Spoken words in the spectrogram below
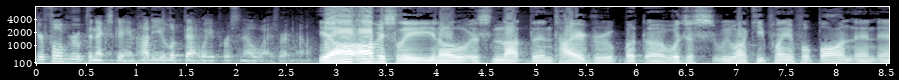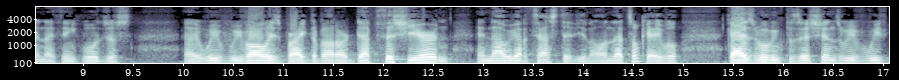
your full group the next game? How do you look that way personnel wise right now? Yeah, obviously, you know, it's not the entire group, but uh, we'll just, we want to keep playing football. And, and, and I think we'll just, uh, we've, we've always bragged about our depth this year, and, and now we got to test it, you know, and that's okay. Well, guys moving positions, we've, we've,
